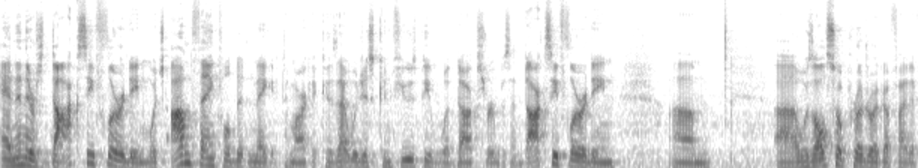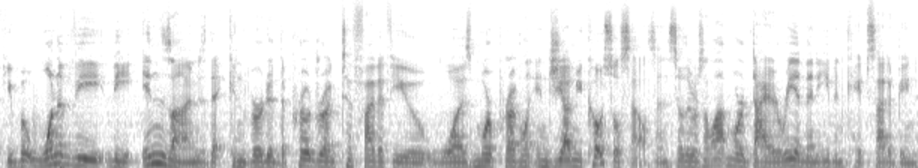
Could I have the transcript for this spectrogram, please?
And then there's doxifluridine, which I'm thankful didn't make it to market because that would just confuse people with doxorubicin. Doxifluridine um, uh, was also a prodrug of 5FU, but one of the, the enzymes that converted the prodrug to 5FU was more prevalent in GI mucosal cells, and so there was a lot more diarrhea than even capecitabine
